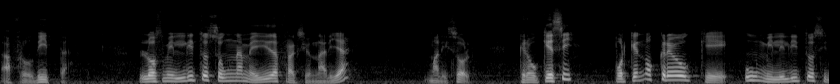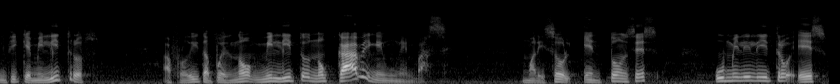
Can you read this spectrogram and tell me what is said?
Afrodita, ¿Los mililitros son una medida fraccionaria? Marisol, creo que sí, porque no creo que un mililitro signifique mil litros. Afrodita, pues no, mil litros no caben en un envase. Marisol, entonces un mililitro es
